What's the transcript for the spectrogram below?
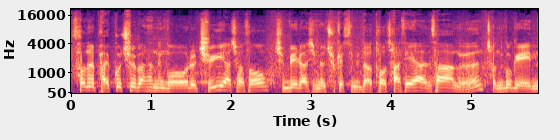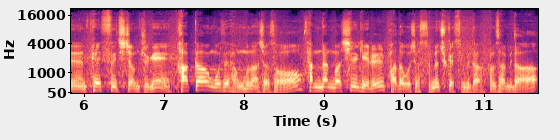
선을 밟고 출발하는 거를 주의하셔서 준비를 하시면 좋겠습니다. 더 자세한 사항은 전국에 있는 패스 지점 중에 가까운 곳에 방문하셔서 상담과 실기를 받아보셨으면 좋겠습니다. 감사합니다.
